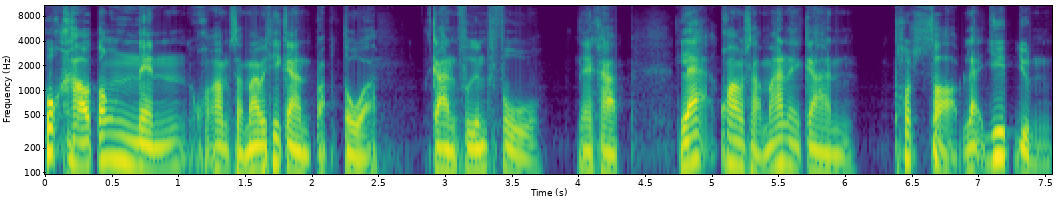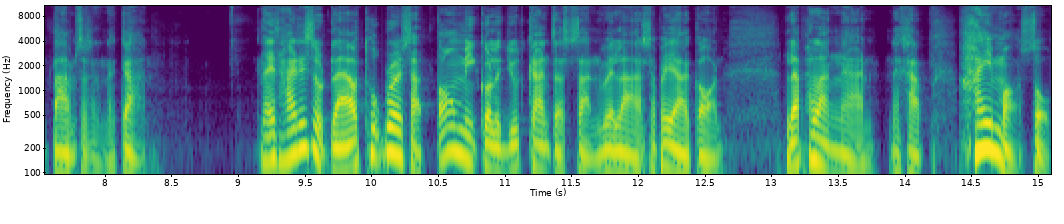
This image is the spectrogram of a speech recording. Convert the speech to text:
พวกเขาต้องเน้นความสามารถวิธีการปรับตัว การฟื้นฟูนะครับ และความสามารถในการทดสอบและยืดหยุ่นตามสถานการณ์ ในท้ายที่สุดแล้วทุกบริษัทต้องมีกลยุทธ์การจัดสรรเวลาทรัพยากร และพลังงานนะครับ ให้เหมาะสม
